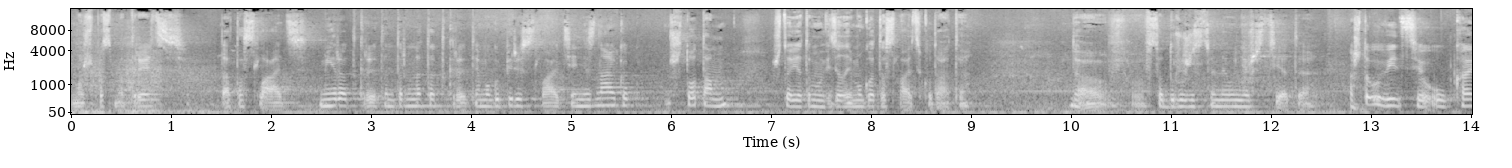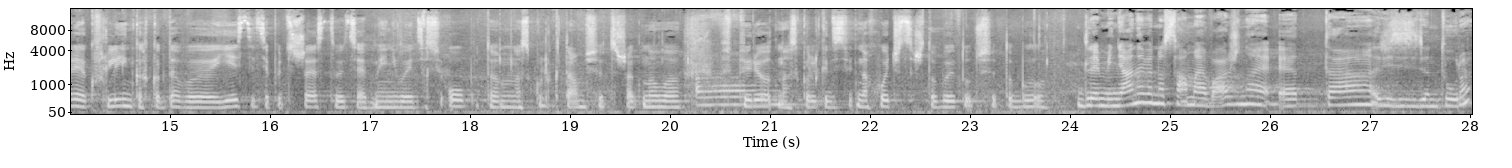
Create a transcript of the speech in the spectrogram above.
можешь посмотреть, отослать. Мир открыт, интернет открыт, я могу переслать. Я не знаю, как, что там, что я там увидела, я могу отослать куда-то да, в содружественные университеты. А что вы видите у коллег в клиниках, когда вы ездите, путешествуете, обмениваетесь опытом, насколько там все это шагнуло а. вперед, насколько действительно хочется, чтобы и тут все это было? Для меня, наверное, самое важное – это резидентура.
